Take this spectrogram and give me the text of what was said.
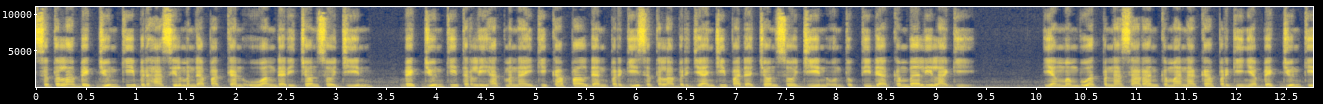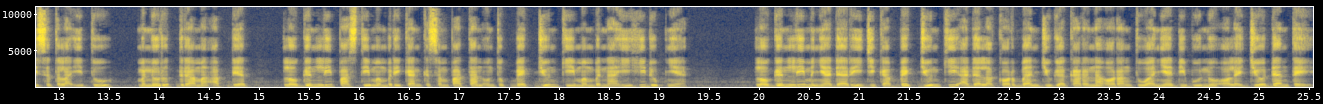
Setelah Baek Jun Ki berhasil mendapatkan uang dari Chon So Jin, Baek Jun Ki terlihat menaiki kapal dan pergi setelah berjanji pada Chon So Jin untuk tidak kembali lagi. Yang membuat penasaran ke manakah perginya Baek Jun Ki setelah itu, menurut drama update, Logan Lee pasti memberikan kesempatan untuk Baek Jun Ki membenahi hidupnya. Logan Lee menyadari jika Baek Jun Ki adalah korban juga karena orang tuanya dibunuh oleh Jo Dante.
